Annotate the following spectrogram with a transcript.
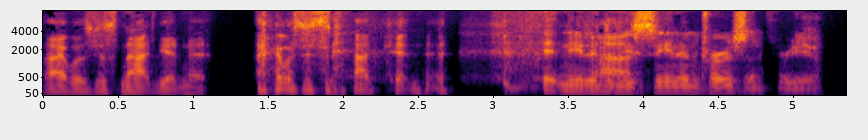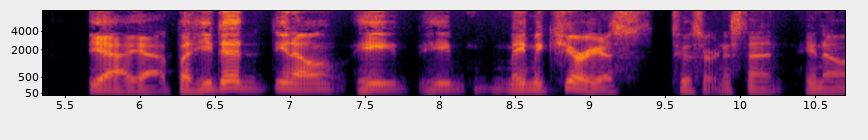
I was just not getting it. I was just not getting it. it needed to be uh, seen in person for you. Yeah, yeah. But he did, you know, he he made me curious to a certain extent. You know,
